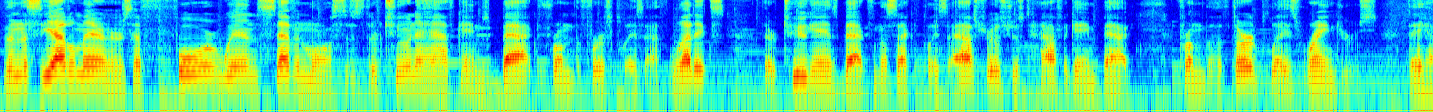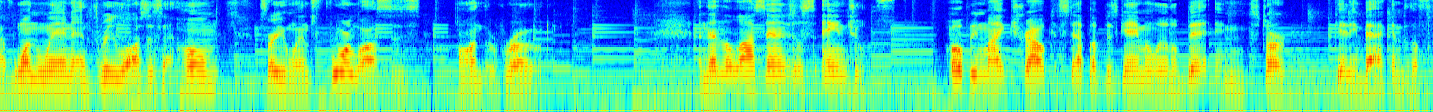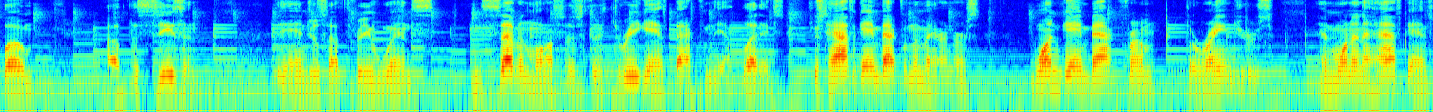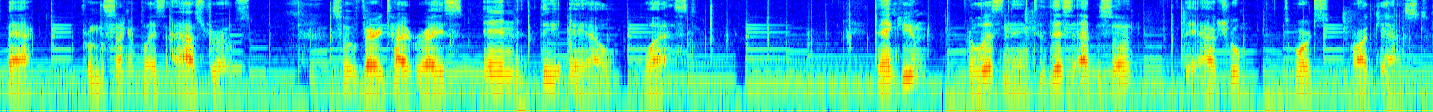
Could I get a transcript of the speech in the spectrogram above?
Then the Seattle Mariners have four wins, seven losses. They're two and a half games back from the first place Athletics. They're two games back from the second place Astros, just half a game back from the third place Rangers. They have one win and three losses at home, three wins, four losses on the road. And then the Los Angeles Angels, hoping Mike Trout could step up his game a little bit and start getting back into the flow of the season. The Angels have three wins and seven losses. They're three games back from the Athletics, just half a game back from the Mariners, one game back from the Rangers, and one and a half games back from the second place Astros. So, a very tight race in the AL West. Thank you for listening to this episode of the Actual Sports Podcast.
